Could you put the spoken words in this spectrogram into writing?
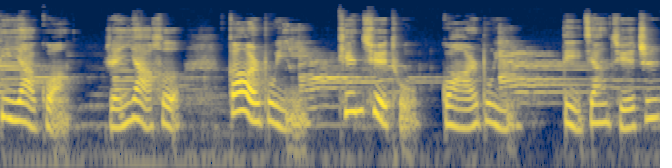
地亚广，人亚赫，高而不已，天却土。广而不已，地将绝之；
